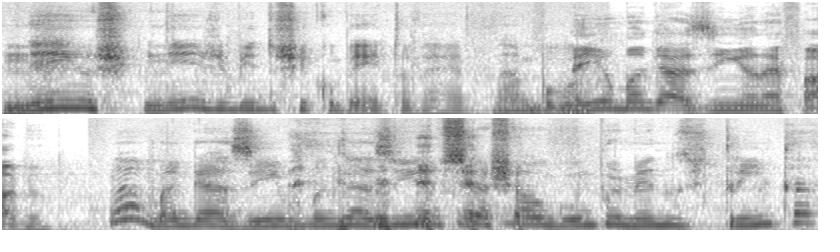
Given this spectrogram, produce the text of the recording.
nem, o, nem o gibi do Chico Bento, velho. Na boa. Nem o mangazinho, né, Fábio? Ah, mangazinho, mangazinho, se achar algum por menos de 30,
